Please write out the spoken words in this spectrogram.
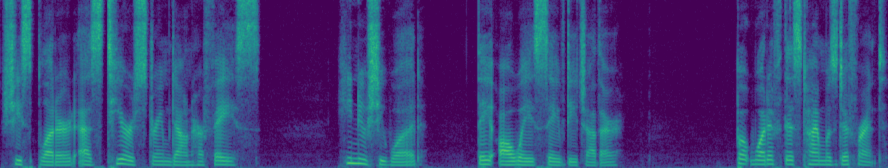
she spluttered as tears streamed down her face. He knew she would. They always saved each other. But what if this time was different?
